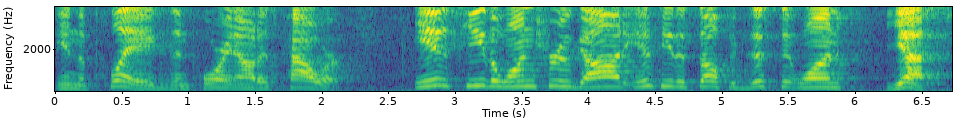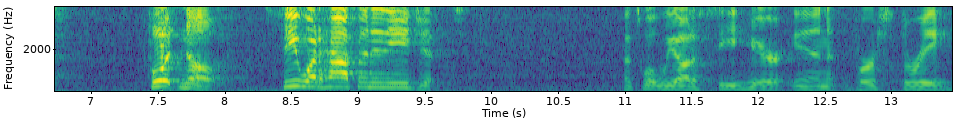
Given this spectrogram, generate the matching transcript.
in the plagues and pouring out his power. Is he the one true God? Is he the self existent one? Yes. Footnote See what happened in Egypt. That's what we ought to see here in verse 3.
